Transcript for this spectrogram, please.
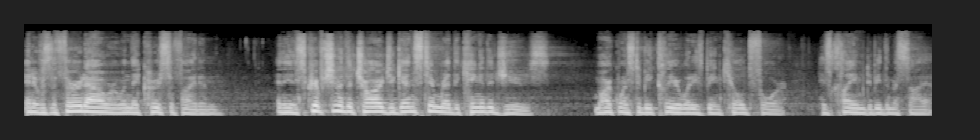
And it was the third hour when they crucified him. And the inscription of the charge against him read, The King of the Jews. Mark wants to be clear what he's being killed for his claim to be the Messiah,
